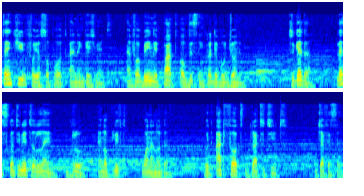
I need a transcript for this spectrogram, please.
thank you for your support and engagement and for being a part of this incredible journey. Together, let's continue to learn, grow, and uplift one another. With heartfelt gratitude, Jefferson.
